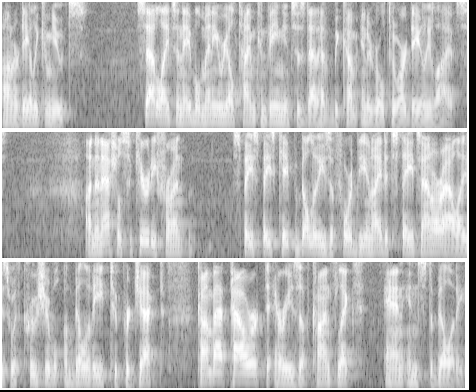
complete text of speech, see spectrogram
on our daily commutes, satellites enable many real-time conveniences that have become integral to our daily lives. On the national security front, space-based capabilities afford the United States and our allies with crucial ability to project combat power to areas of conflict and instability.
